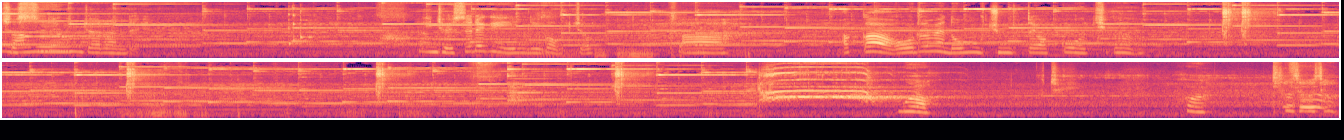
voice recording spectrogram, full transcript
쓰레기인 줄 알았는데. 하긴 저 쓰레기일 리가 없죠. 아, 아까 얼음에 너무 중독돼갖고 지금 뭐야? 갑자기 헐. 저, 저, 저, 저. 아,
